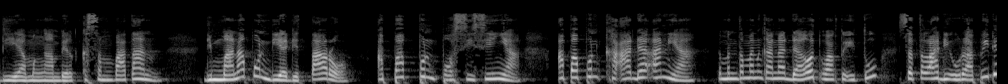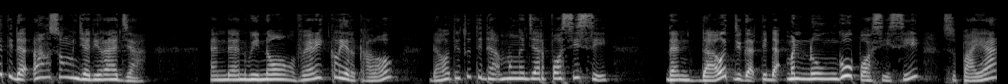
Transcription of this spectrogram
dia mengambil kesempatan di mana pun dia ditaruh, apa pun posisinya, apa pun keadaannya. Teman-teman karena Daud waktu itu setelah diurapi dia tidak langsung menjadi raja. And then we know very clear kalau Daud itu tidak mengejar posisi. Dan Daud juga tidak menunggu posisi supaya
